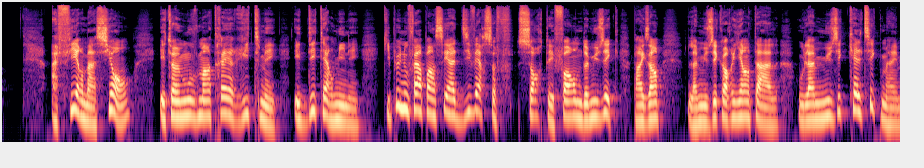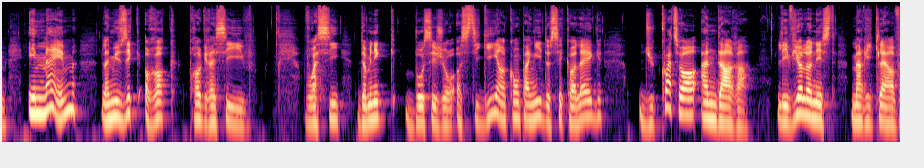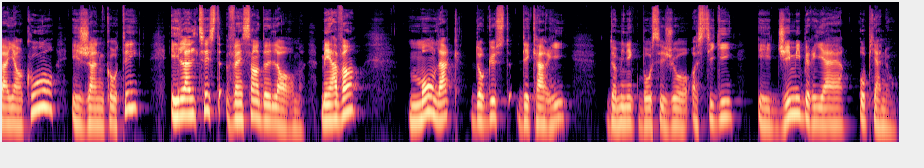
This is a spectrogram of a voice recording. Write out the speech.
Affirmation est un mouvement très rythmé et déterminé qui peut nous faire penser à diverses sortes et formes de musique, par exemple la musique orientale ou la musique celtique même, et même la musique rock progressive. Voici Dominique Beauséjour-Ostigui en compagnie de ses collègues du Quatuor Andara, les violonistes Marie-Claire Vaillancourt et Jeanne Côté, et l'altiste Vincent Delorme. Mais avant, Mon lac d'Auguste Descaries, Dominique Beauséjour Ostigui et Jimmy Brière au piano.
